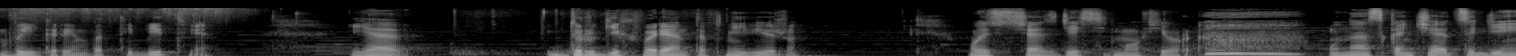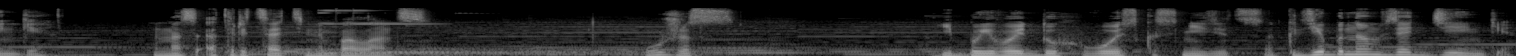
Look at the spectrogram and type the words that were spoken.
выиграем в этой битве. Я других вариантов не вижу. Вот сейчас здесь 7 февраля. У нас кончаются деньги. У нас отрицательный баланс. Ужас. И боевой дух войска снизится. Где бы нам взять деньги?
